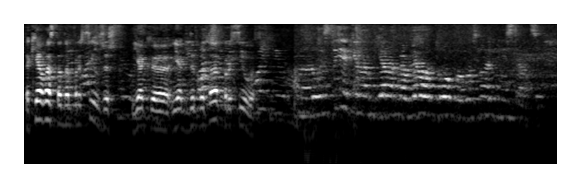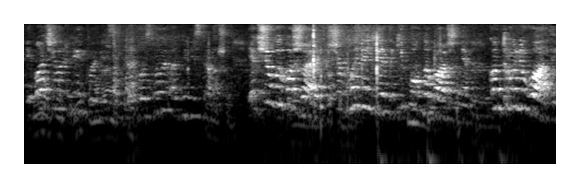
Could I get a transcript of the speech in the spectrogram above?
Так я вас тоді просив, же ж, як, е, як депутат просив вас. Мої, Листи, які я направляла до обласної адміністрації. І бачили відповідь обласної адміністрації. Якщо ви вважаєте, що в мене є такі повноваження контролювати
